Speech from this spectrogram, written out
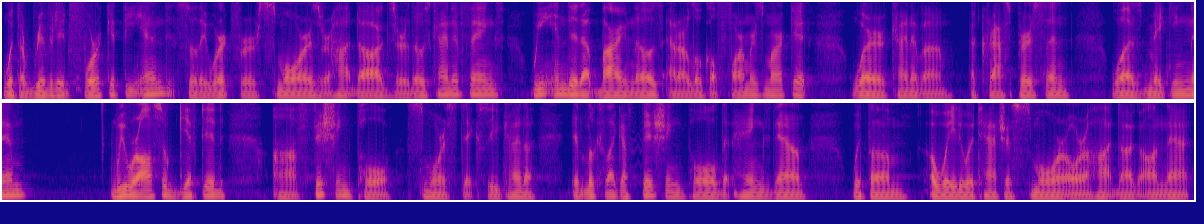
with a riveted fork at the end, so they work for s'mores or hot dogs or those kind of things. We ended up buying those at our local farmers market where kind of a, a craftsperson was making them. We were also gifted a fishing pole s'more stick. So you kind of, it looks like a fishing pole that hangs down with um, a way to attach a s'more or a hot dog on that.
